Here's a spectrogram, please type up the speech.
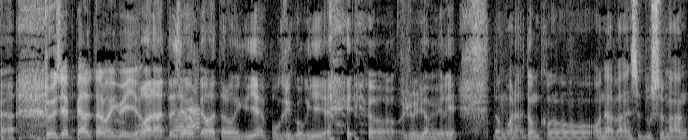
Deuxième paire de talons aiguilles. voilà, deuxième Voilà. paire de talons aiguilles pour Grégory, je lui enverrai. Donc voilà, donc on, on avance doucement.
